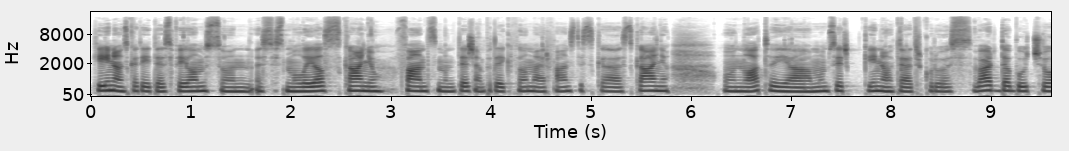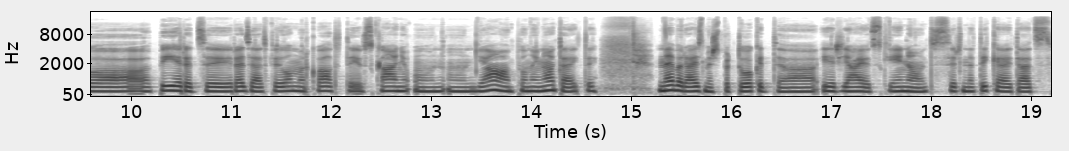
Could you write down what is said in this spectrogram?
kino skatīties filmas, un es esmu liels skaņu fans. Man tiešām patīk, ka filmā ir fantastiska skaņa, un Latvijā mums ir kinoteātri, kuros var dabūt šo pieredzi, redzēt filmu ar kvalitatīvu skaņu, un, un jā, pilnīgi noteikti nevar aizmirst par to, ka uh, ir jāiet uz kino. Tas ir ne tikai tāds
